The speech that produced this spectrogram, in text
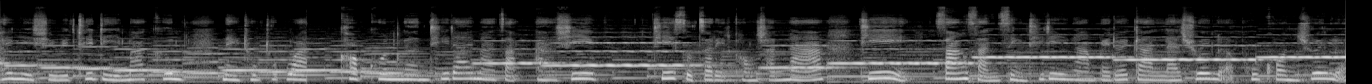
ให้มีชีวิตที่ดีมากขึ้น ในทุกๆวัน ขอบคุณเงินที่ได้มาจากอาชีพ ที่สุจริตของฉันนะ ที่สร้างสรรค์สิ่งที่ดีงามไปด้วยกัน และช่วยเหลือผู้คนช่วยเหลือ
